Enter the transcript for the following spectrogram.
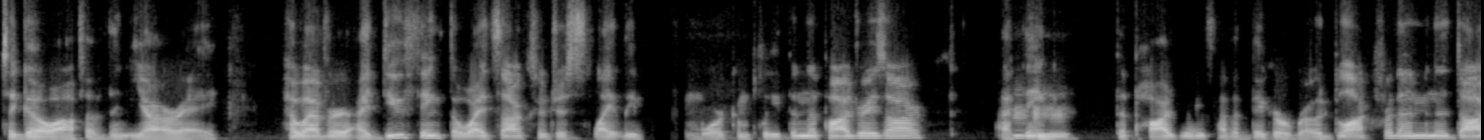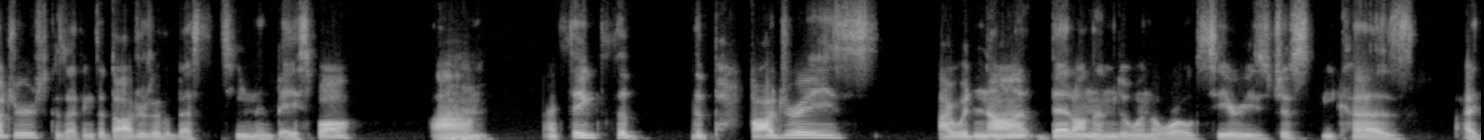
to go off of than ERA. However, I do think the White Sox are just slightly more complete than the Padres are. I think Mhm. the Padres have a bigger roadblock for them than the Dodgers because I think the Dodgers are the best team in baseball. Um, I think the the Padres, I would not bet on them to win the World Series just because I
